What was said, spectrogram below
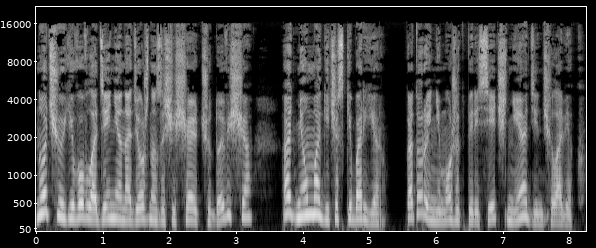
Ночью его владения надежно защищают чудовища, а днем магический барьер, который не может пересечь ни один человек.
